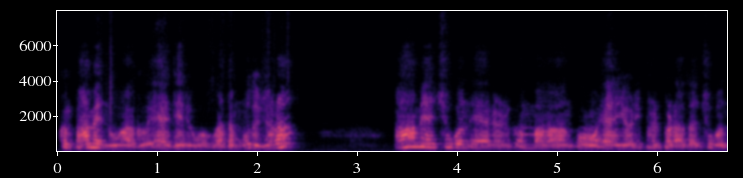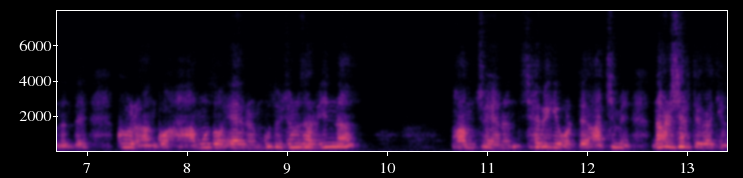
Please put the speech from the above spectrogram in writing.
그럼 밤에 누가 그 애 데리고 갖다 묻어주나? 밤에 죽은 애를 엄마가 안고 애 열이 펄펄하다 죽었는데 그걸 안고 아무도 애를 묻어주는 사람 있나? 밤중에는 새벽에 올 때 아침에 날샐 때까지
